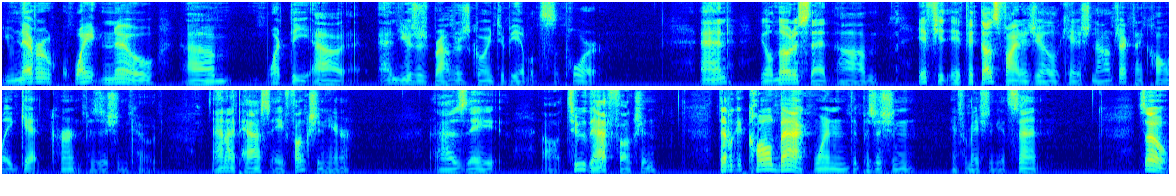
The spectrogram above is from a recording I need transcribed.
you never quite know um, what the uh, end user's browser is going to be able to support. And you'll notice that um, if, you, if it does find a geolocation object, I call a get current position code. And I pass a function here as a uh, to that function that'll get called back when the position information gets sent. So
